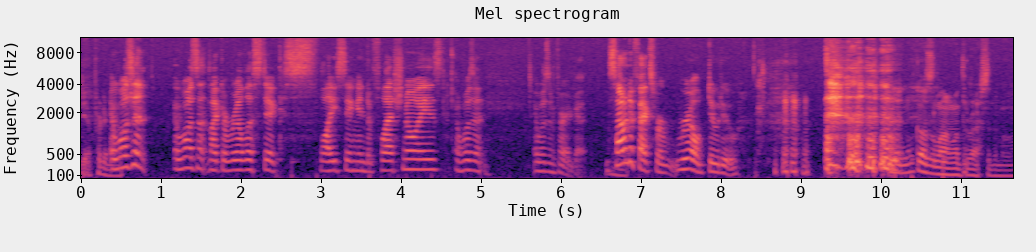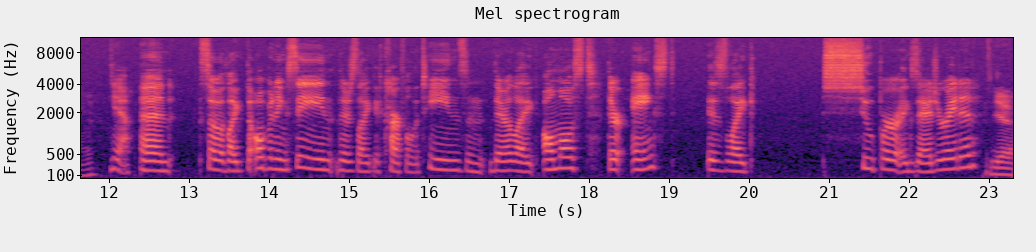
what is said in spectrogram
Yeah, pretty much. It wasn't. It wasn't like a realistic slicing into flesh noise. It wasn't. It wasn't very good. The sound effects were real doo doo. and it goes along with the rest of the movie. yeah, and so like the opening scene, there's like a car full of teens, and they're like almost their angst is like super exaggerated. Yeah.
